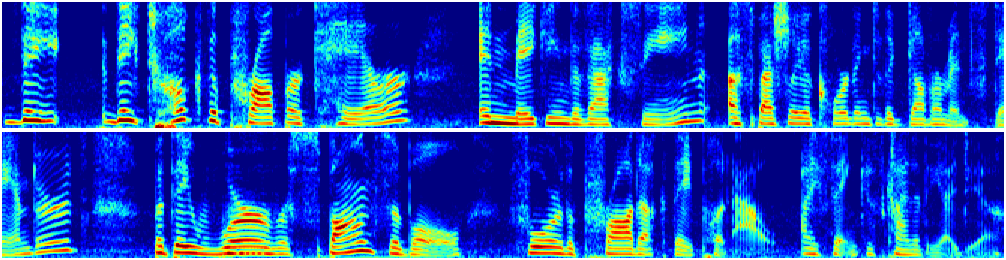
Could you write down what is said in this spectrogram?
they they took the proper care in making the vaccine, especially according to the government standards, but they were responsible for the product they put out. I think is kind of the idea.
